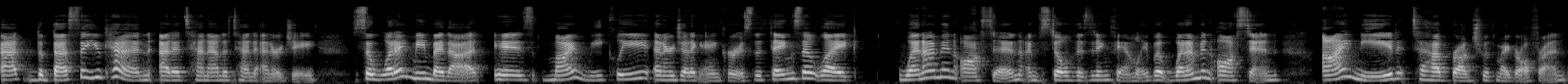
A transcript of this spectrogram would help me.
at the best that you can at a 10 out of 10 energy. So, what I mean by that is my weekly energetic anchors, the things that, like, when I'm in Austin, I'm still visiting family, but when I'm in Austin, I need to have brunch with my girlfriend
